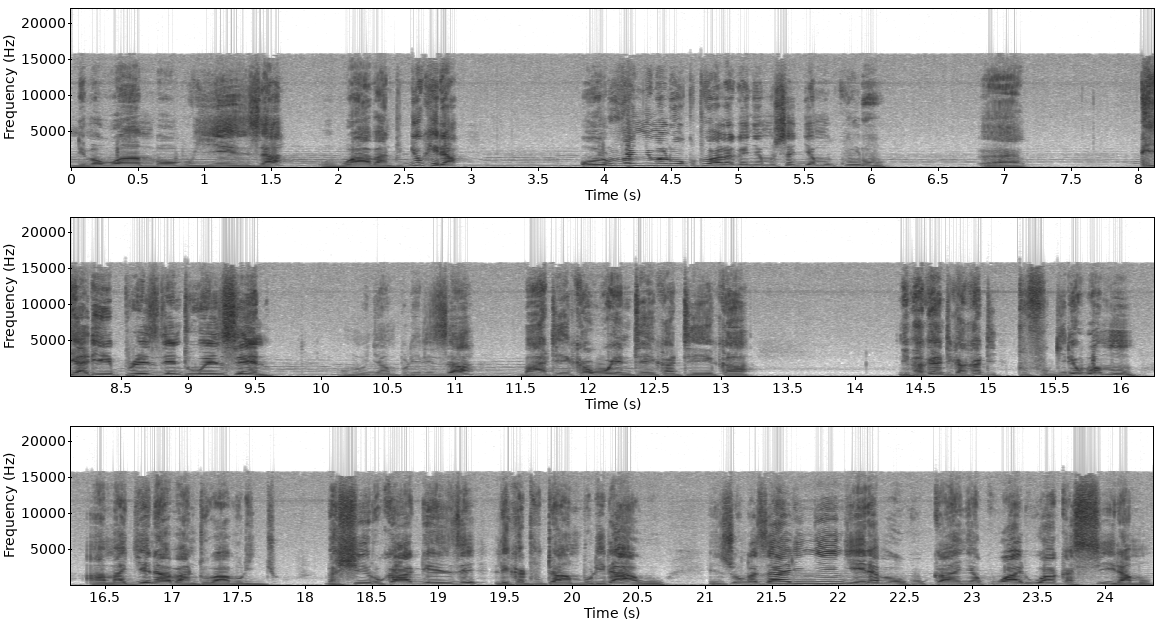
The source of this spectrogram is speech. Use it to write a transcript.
ne bawamba obuyinza obw'abantu. Jjukira oluvannyuma lw'okutwalaganya musajja mukulu eyali pulezidenti w'ensi eno omulunya mpuliriza baateekawo enteekateeka. Ne bagamba nti kakati tufugire wamu amagye n'abantu ba bulijjo. Bashiiru kagenze leka tutambulire awo. Ensonga zaali nnyingi era okukkaanya kwaliwo akasiiramu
